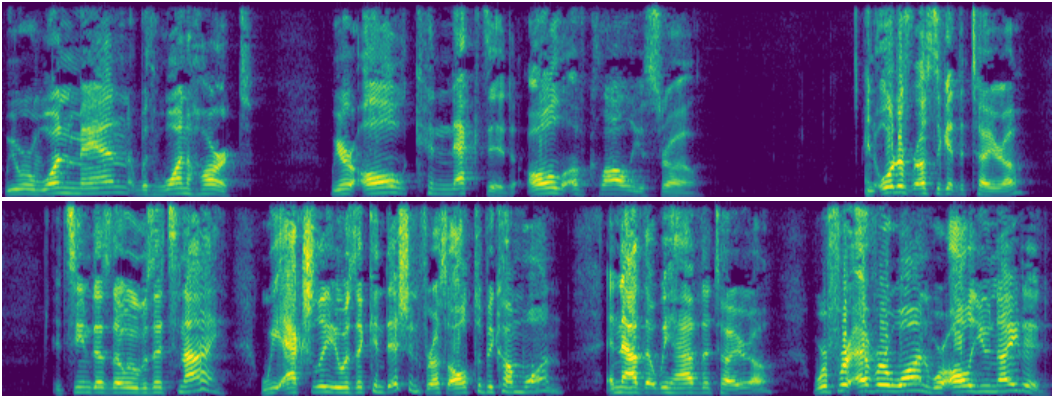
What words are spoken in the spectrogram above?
We were one man with one heart. We are all connected, all of Klal Yisrael. In order for us to get the Torah, it seemed as though it was a t'nai. We actually, it was a condition for us all to become one. And now that we have the Torah, we're forever one. We're all united.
